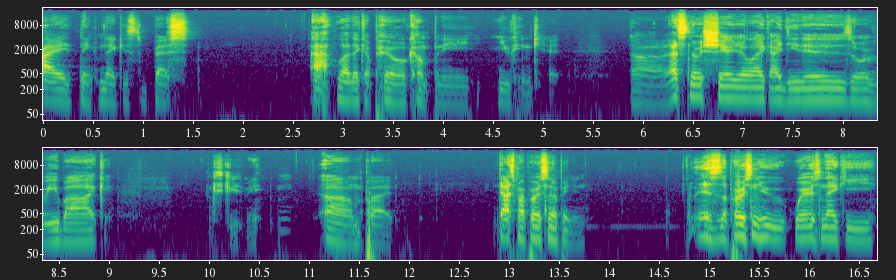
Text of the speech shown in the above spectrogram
I think Nike is the best athletic apparel company you can get. Uh, that's no shade to like Adidas or Reebok. Excuse me. Um, but that's my personal opinion. This is a person who wears Nike,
